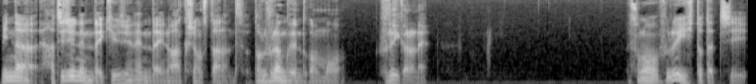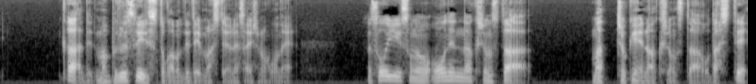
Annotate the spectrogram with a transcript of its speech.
みんな80年代、90年代のアクションスターなんですよ。ドルフ・ラングレンとかももう古いからね。その古い人たちがで、まあ、ブルース・ウィリスとかも出てましたよね、最初の方ね。そういうその往年のアクションスター、マッチョ系のアクションスターを出してっ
